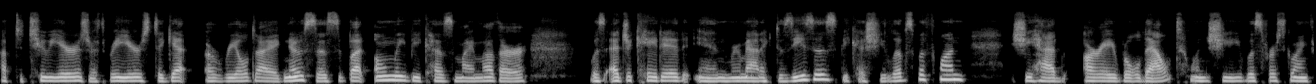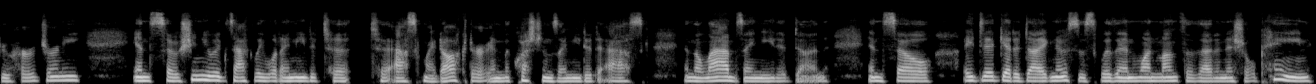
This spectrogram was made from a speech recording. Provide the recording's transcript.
up to two years or three years to get a real diagnosis, but only because my mother was educated in rheumatic diseases because she lives with one. She had RA rolled out when she was first going through her journey. And so she knew exactly what I needed to, to ask my doctor and the questions I needed to ask and the labs I needed done. And so I did get a diagnosis within one month of that initial pain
